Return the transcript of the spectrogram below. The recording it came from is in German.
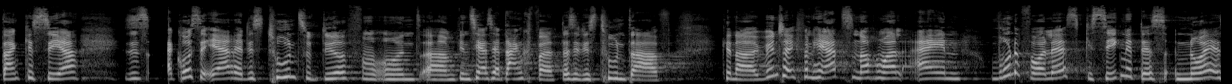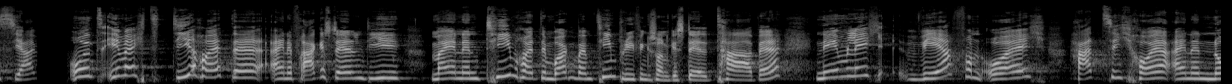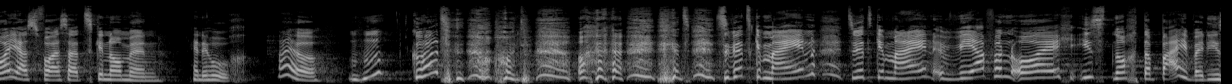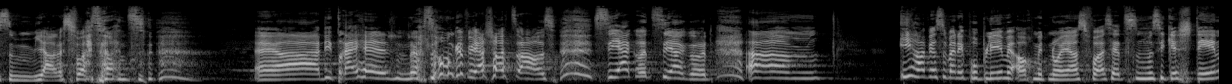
Danke sehr. Es ist eine große Ehre, das tun zu dürfen und ähm, bin sehr, sehr dankbar, dass ich das tun darf. Genau, ich wünsche euch von Herzen nochmal ein wundervolles, gesegnetes neues Jahr. Und ich möchte dir heute eine Frage stellen, die meinen Team heute Morgen beim Teambriefing schon gestellt habe, nämlich wer von euch hat sich heuer einen Neujahrsvorsatz genommen? Hände hoch. Ah ja, mhm. Gut. Und, und jetzt, jetzt wird's gemein, jetzt wird's gemein. Wer von euch ist noch dabei bei diesem Jahresvorsatz? Ja, die drei Helden, so ungefähr schaut's aus. Sehr gut, sehr gut. Ähm, ich habe ja so meine Probleme auch mit Neujahrsvorsätzen, muss ich gestehen.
